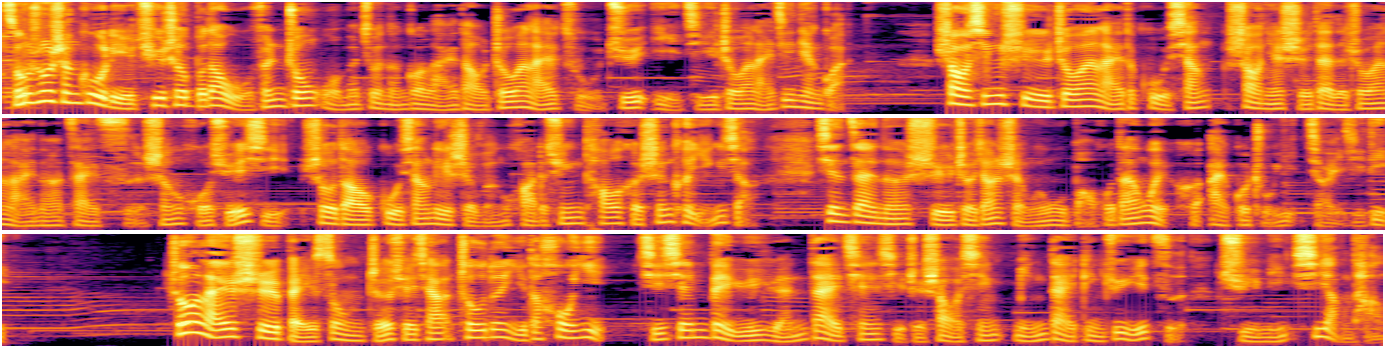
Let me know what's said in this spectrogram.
从书圣故里驱车不到五分钟，我们就能够来到周恩来祖居以及周恩来纪念馆。绍兴是周恩来的故乡，少年时代的周恩来呢，在此生活学习，受到故乡历史文化的熏陶和深刻影响。现在呢，是浙江省文物保护单位和爱国主义教育基地。周恩来是北宋哲学家周敦颐的后裔，其先辈于元代迁徙至绍兴，明代定居于此，取名西养堂。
